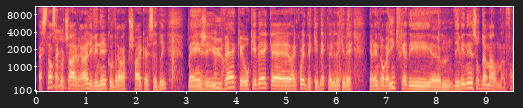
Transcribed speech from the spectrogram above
Parce que sinon, ça Mm. coûte cher. Vraiment, les vinyles coûtent vraiment plus cher qu'un CD. Mais j'ai eu vent qu'au Québec, euh, dans le coin de Québec, la ville de Québec, il y aurait une compagnie qui ferait des, euh, des vinyles sur demande, dans le fond.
